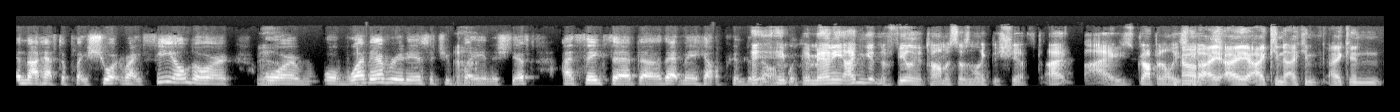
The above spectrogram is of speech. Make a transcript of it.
and not have to play short right field or yeah. or or whatever it is that you uh-huh. play yeah. in the shift. I think that uh, that may help him develop. Hey, hey, Manny, I'm getting the feeling that Thomas doesn't like the shift. I, I he's dropping all these. No, I, I, I can, I can, I can,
